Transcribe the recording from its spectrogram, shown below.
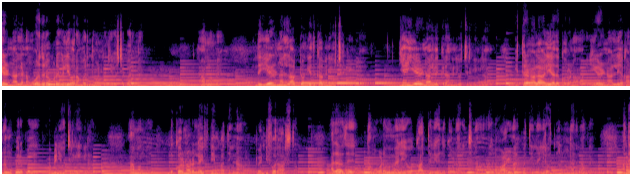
ஏழு நாளில் நம்ம ஒரு தடவை கூட வெளியே வராமல் இருந்தோம்னு கொஞ்சம் யோசிச்சு பாருங்க. ஆமாங்க. இந்த ஏழு நாள் லாக்டவுன் எதுக்காகன்னு யோசிச்சிருக்கீங்களா? ஏன் ஏழு நாள் வைக்கிறாங்கன்னு யோசிச்சிருக்கீங்களா? இத்தனை நாளாக அழியாத கொரோனா ஏழு நாள்லையா காணாமல் போயிட போகுது அப்படின்னு யோசிச்சிருக்கீங்களா? ஆமாங்க. இந்த கொரோனாவோட லைஃப் டைம் பார்த்தீங்கன்னா டுவெண்ட்டி ஃபோர் ஹவர்ஸ் தான். அதாவது நம்ம உடம்பு மேலேயோ காற்றுலையோ இந்த கொரோனா இருந்துச்சுன்னா அதோட வாழ்நாள் பார்த்தீங்கன்னா இருபத்தி நாலு மணி நேரம் தாங்க அந்த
